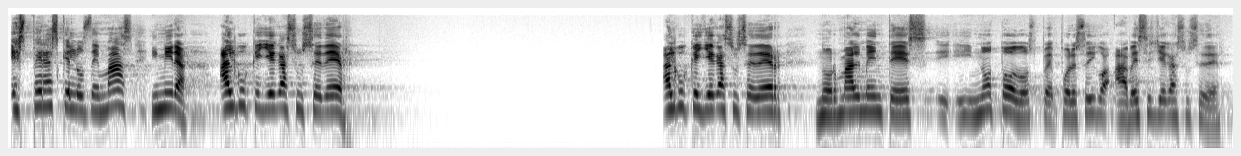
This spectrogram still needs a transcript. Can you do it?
Esperas que los demás, y mira, algo que llega a suceder, algo que llega a suceder normalmente es, y, no todos, por eso digo, a veces llega a suceder,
